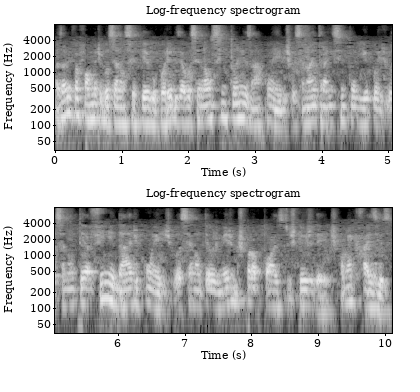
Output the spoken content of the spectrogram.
Mas a única forma de você não ser pego por eles é você não sintonizar com eles, você não entrar em sintonia com eles, você não ter afinidade com eles, você não ter os mesmos propósitos que os deles. Como é que faz isso?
